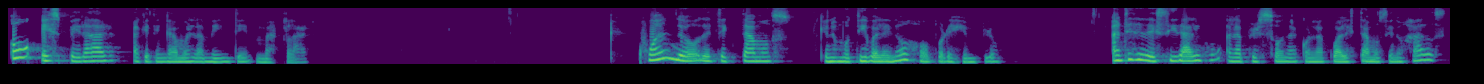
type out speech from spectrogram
O esperar a que tengamos la mente más clara. Cuando detectamos que nos motiva el enojo, por ejemplo, antes de decir algo a la persona con la cual estamos enojados,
